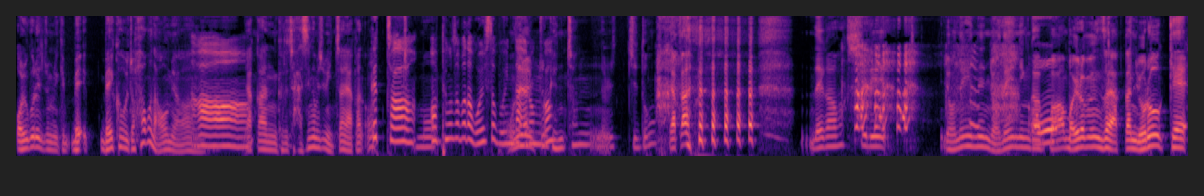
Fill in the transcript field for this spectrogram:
얼굴에 좀 이렇게 메, 메이크업을 좀 하고 나오면 아, 약간 그 자신감이 좀 있잖아요. 약간 어, 그쵸. 뭐 어, 평소보다 멋있어 보인다 오늘 이런 좀 거. 괜찮을지도? 약간 내가 확실히 연예인은 연예인인가 오. 봐. 뭐 이러면서 약간 요렇게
